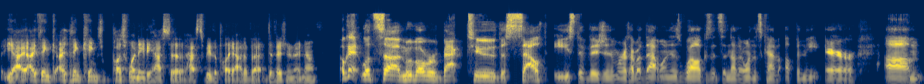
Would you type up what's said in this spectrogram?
yeah, I, I, think I think Kings plus 180 has to has to be the play out of that division right now. Okay, let's uh, move over back to the Southeast division. We're gonna talk about that one as well because it's another one that's kind of up in the air. Um,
